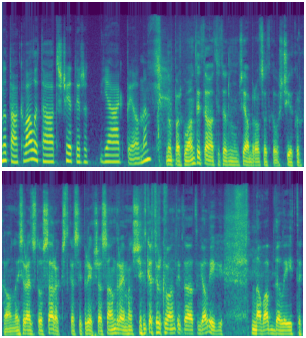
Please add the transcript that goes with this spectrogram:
nu, tā kvalitāte šķiet ir jēgpilna. Nu, par kvantitāti tad mums jābrauc atkal uz Čiekuru kalnu. Es redzu to sarakstu, kas ir priekšā Sandrai. Man šķiet, ka tur kvantitāte galīgi nav apdalīta.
